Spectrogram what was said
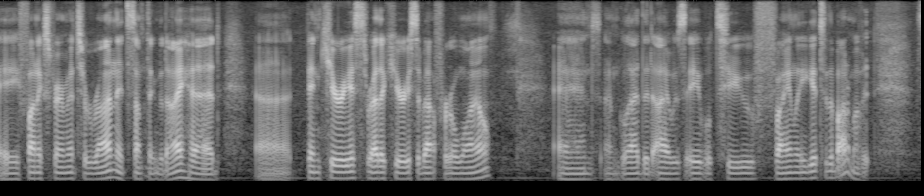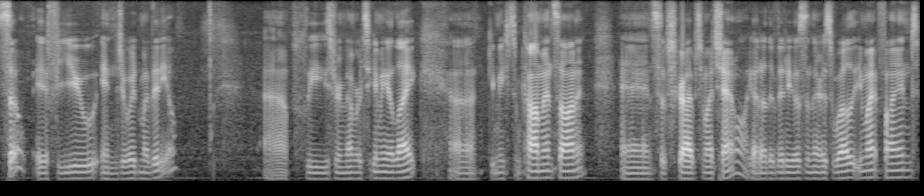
a fun experiment to run. It's something that I had uh, been curious, rather curious about for a while. And I'm glad that I was able to finally get to the bottom of it. So, if you enjoyed my video, uh, please remember to give me a like, uh, give me some comments on it, and subscribe to my channel. I got other videos in there as well that you might find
